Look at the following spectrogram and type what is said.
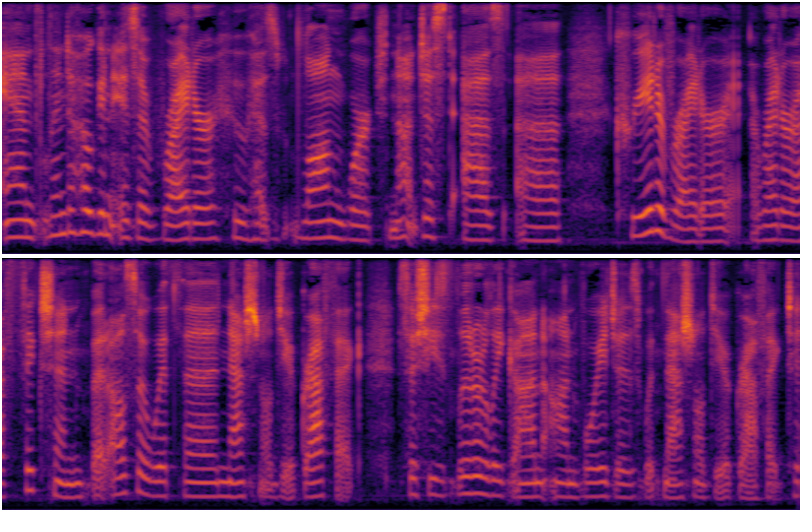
and Linda Hogan is a writer who has long worked not just as a creative writer, a writer of fiction, but also with the National Geographic. So she's literally gone on voyages with National Geographic to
